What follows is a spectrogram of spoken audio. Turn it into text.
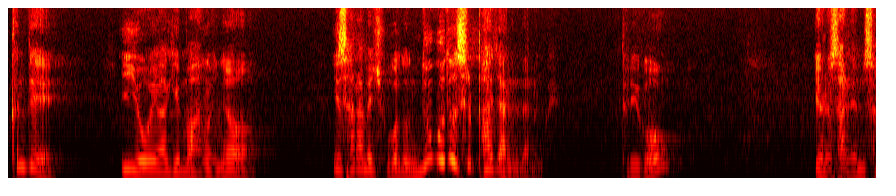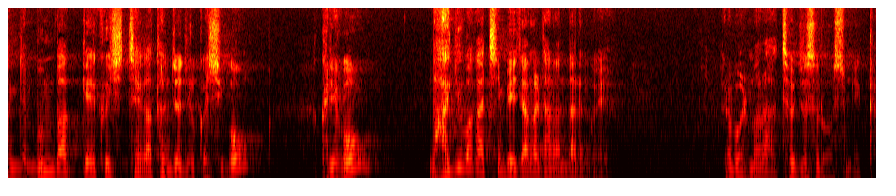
근데 이 요야김 왕은요, 이 사람이 죽어도 누구도 슬퍼하지 않는다는 거예요. 그리고 예루살렘 성전 문 밖에 그 시체가 던져질 것이고, 그리고 나귀와 같이 매장을 당한다는 거예요. 여러분 얼마나 저주스러웠습니까?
